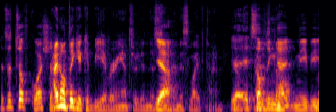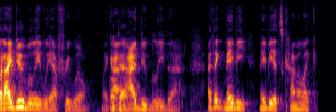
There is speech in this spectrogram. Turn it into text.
it's a tough question I don't think it could be ever answered in this Yeah. in this lifetime. Yeah, No, it's something that maybe- But I do believe we have free will. Like Okay. I, I do believe that. I think maybe maybe it's kind of like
